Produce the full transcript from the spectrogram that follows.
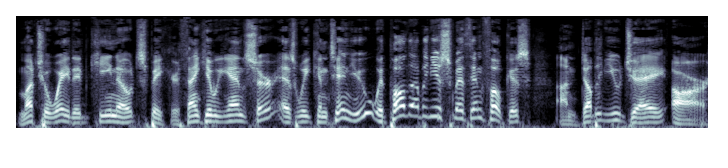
much awaited keynote speaker. Thank you again, sir, as we continue with Paul W. Smith in Focus on WJR.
